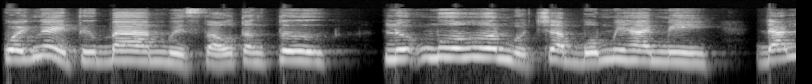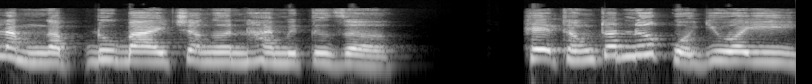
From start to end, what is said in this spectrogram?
Cuối ngày thứ Ba 16 tháng 4, lượng mưa hơn 142 mi đã làm ngập Dubai trong hơn 24 giờ. Hệ thống thoát nước của UAE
